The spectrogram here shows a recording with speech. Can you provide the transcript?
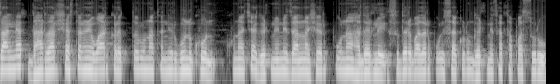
जालन्यात धारदार शस्त्राने वार करत तरुणाचा निर्गुण खून. खुनाच्या घटनेने जालना शहर पुन्हा हादरले. सदर बाजार पोलिसांकडून घटनेचा तपास सुरू.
